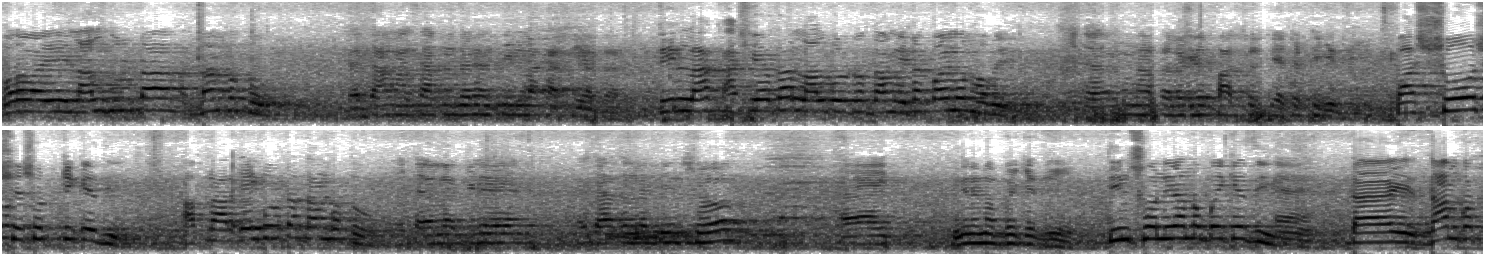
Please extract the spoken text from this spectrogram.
বড় ভাই এই লাল গরুটা দাম কত? দাম আছে ধরেন তিন লাখ আশি হাজার। তিন লাখ আশি হাজার লাল গরুটার দাম এটা কয় মন হবে? এটা হয় পাঁচশো কেজি। পাঁচশো ছেষট্টি কেজি। আপনার এই গরুটার দাম কত? এটা হলো এটা হলো তিনশো নিরানব্বই কেজি। তিনশো নিরানব্বই কেজি? হ্যাঁ। তাই দাম কত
